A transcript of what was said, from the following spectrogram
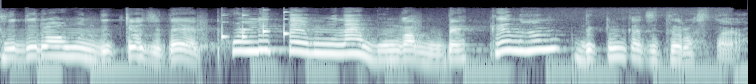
부드러움은 느껴지되 폴리 때문에 뭔가 매끈한 느낌까지 들었어요.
